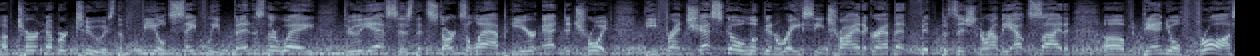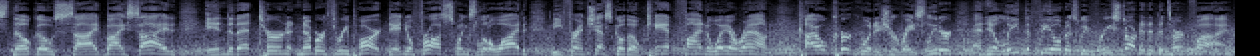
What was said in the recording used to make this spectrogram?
of turn number two as the field safely bends their way through the S's that starts a lap here at Detroit. DeFrancesco looking racy, trying to grab that fifth position around the outside of Daniel Frost. They'll go side by side into that turn number three part. Daniel Frost swings a little wide. DeFrancesco, though, can't find a way around. Kyle Kirkwood is your race leader, and he'll lead the field as we've restarted into turn five.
